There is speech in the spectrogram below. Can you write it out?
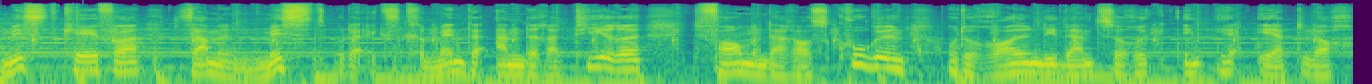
Mistkäfer sammeln Mist oder Exkremente anderer Tiere, formen daraus Kugeln und rollen die dann zurück in ihr Erdloch,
